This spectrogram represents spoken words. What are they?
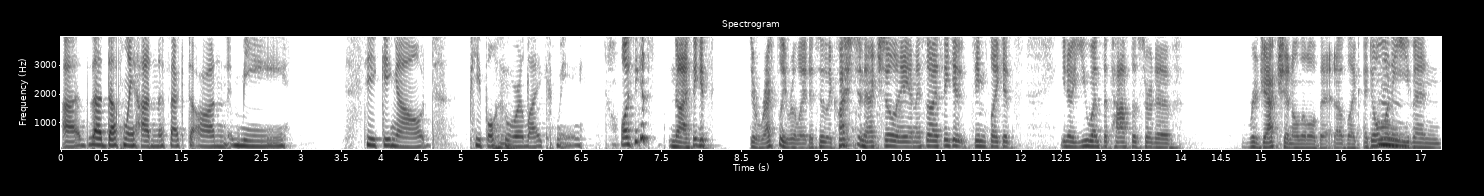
uh, that definitely had an effect on me seeking out people who were like me. Well, I think it's no, I think it's directly related to the question actually, and so I think it seems like it's you know you went the path of sort of rejection a little bit of like I don't want to hmm. even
